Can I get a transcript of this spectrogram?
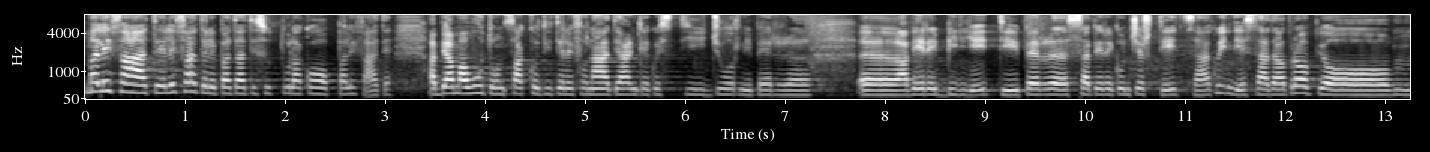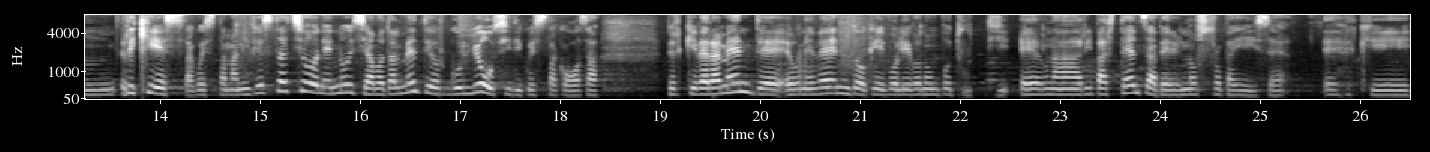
ma le fate, le fate le patate sotto la coppa, le fate? Abbiamo avuto un sacco di telefonate anche questi giorni per eh, avere i biglietti, per sapere con certezza, quindi è stata proprio mh, richiesta questa manifestazione e noi siamo talmente orgogliosi di questa cosa perché veramente è un evento che volevano un po' tutti, è una ripartenza per il nostro paese che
